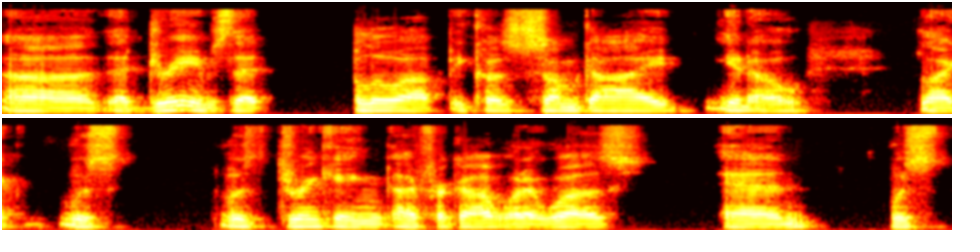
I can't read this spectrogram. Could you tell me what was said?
uh, that Dreams that blew up because some guy you know like was was drinking I forgot what it was and was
